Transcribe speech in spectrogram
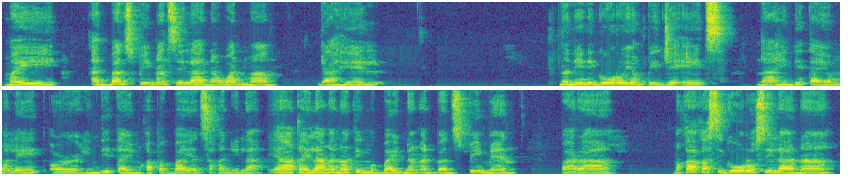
May advance payment sila na one month dahil naniniguro yung PGH na hindi tayo malate or hindi tayo makapagbayad sa kanila. Kaya kailangan nating magbayad ng advance payment para makakasiguro sila na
